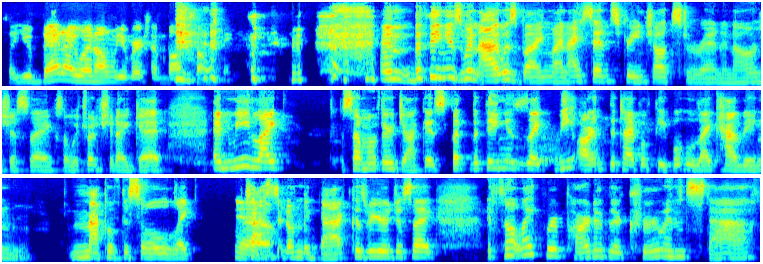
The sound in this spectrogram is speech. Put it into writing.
So you bet I went on Weverse and bought something. and the thing is, when I was buying mine, I sent screenshots to Ren, and I was just like, "So which one should I get?" And we like some of their jackets, but the thing is, like, we aren't the type of people who like having map of the soul like yeah. plastered on the back because we were just like, it's not like we're part of their crew and staff.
